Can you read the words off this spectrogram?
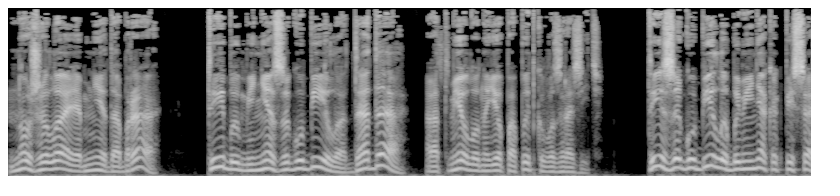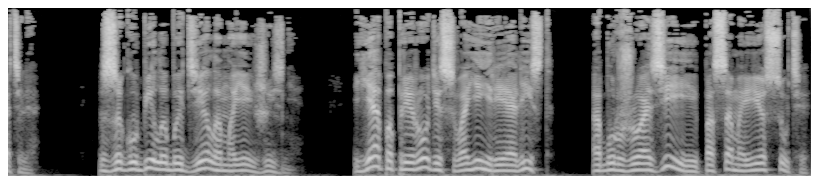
но, желая мне добра, ты бы меня загубила, да-да», — отмел он ее попытку возразить. «Ты загубила бы меня как писателя, загубила бы дело моей жизни. Я по природе своей реалист, а буржуазии, по самой ее сути,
